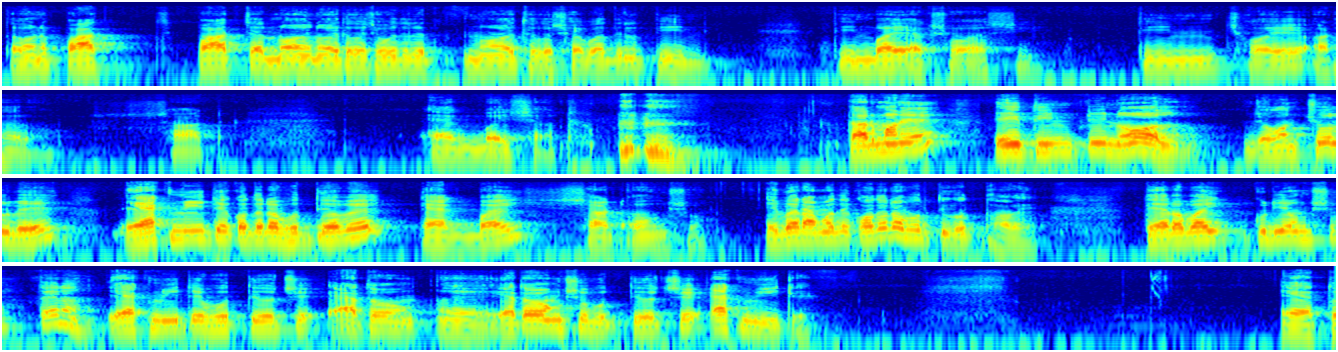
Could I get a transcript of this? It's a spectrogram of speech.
তার মানে পাঁচ পাঁচ চার নয় নয় থেকে ছয় দিলে, নয় থেকে ছয় বাদ দিলে তিন তিন বাই একশো আশি, তিন ছয়ে আঠারো, ষাট, এক বাই ষাট। তার মানে এই তিনটি নল যখন চলবে, এক মিনিটে কতটা ভর্তি হবে? এক বাই ষাট অংশ। এবার আমাদের কতটা ভর্তি করতে হবে? তেরো বাই কুড়ি অংশ, তাই না? এক মিনিটে ভর্তি হচ্ছে, এত এত অংশ ভর্তি হচ্ছে এক মিনিটে। এত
